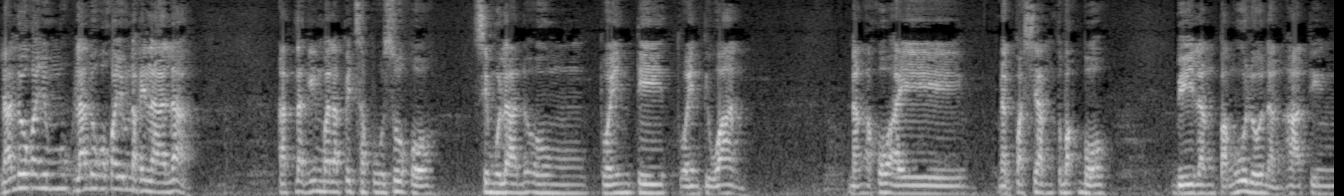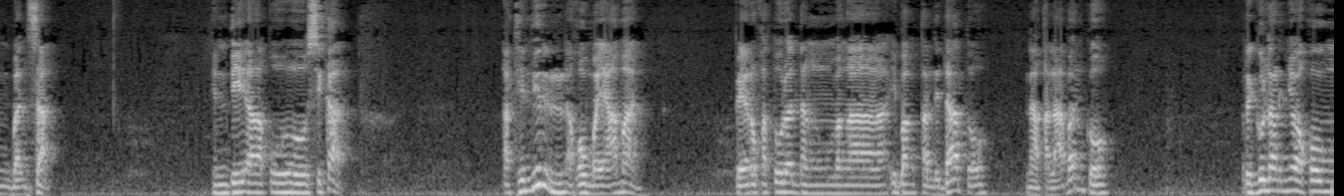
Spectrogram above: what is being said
Lalo, kayong, lalo ko kayong nakilala at naging malapit sa puso ko simula noong 2021 nang ako ay nagpasyang tumakbo bilang Pangulo ng ating bansa. Hindi ako sikat at hindi rin ako mayaman. Pero katulad ng mga ibang kandidato na kalaban ko, regular nyo akong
